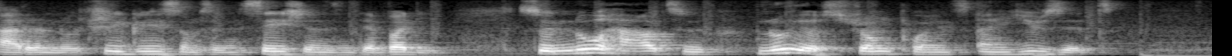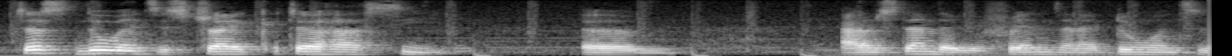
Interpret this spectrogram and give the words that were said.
I don't know, triggering some sensations in their body. So know how to know your strong points and use it. Just know when to strike. Tell her, see, um, I understand that we're friends and I don't want to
